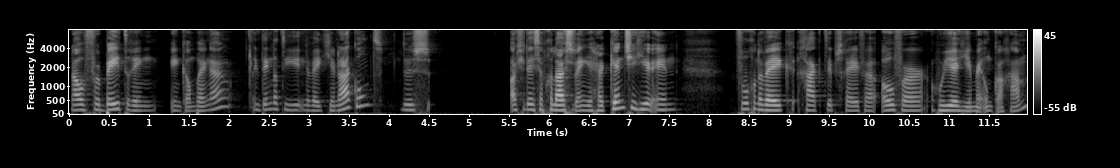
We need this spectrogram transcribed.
nou verbetering in kan brengen. Ik denk dat die in de week hierna komt. Dus als je deze hebt geluisterd en je herkent je hierin, volgende week ga ik tips geven over hoe je hiermee om kan gaan.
